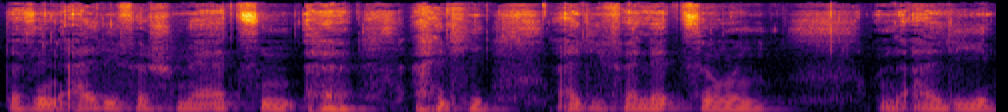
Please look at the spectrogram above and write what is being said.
Das sind all die Verschmerzen, äh, all, die, all die Verletzungen und all die,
